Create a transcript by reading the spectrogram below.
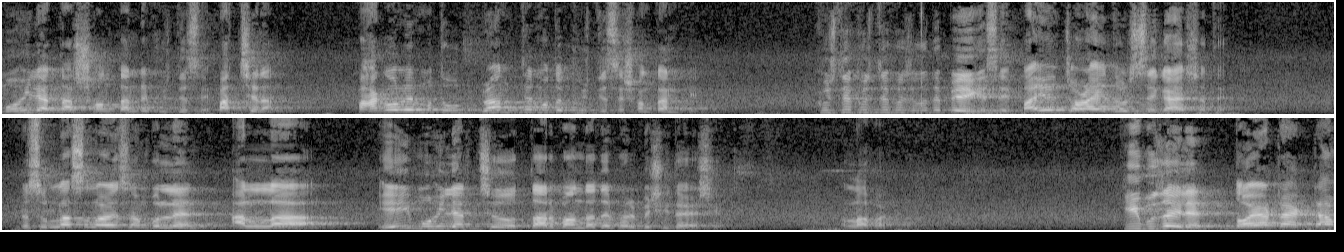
মহিলা তার সন্তানকে খুঁজতেছে, পাচ্ছে না। পাগলের মতো, উদ্ভ্রান্তের মতো খুঁজতেছে সন্তানকে। খুঁজতে খুঁজতে খুঁজতে খুঁজতে পেয়ে গেছে, পায়ে জড়ায় ধরছে গায়ের সাথে। রসুল্লাহ সাল্লাহ ইসলাম বললেন, আল্লাহ, এই মহিলার চেয়েও তার বান্দাদের পরে বেশি দয়া আসে আল্লাহ কি বুঝাইলেন? দয়াটা একটা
